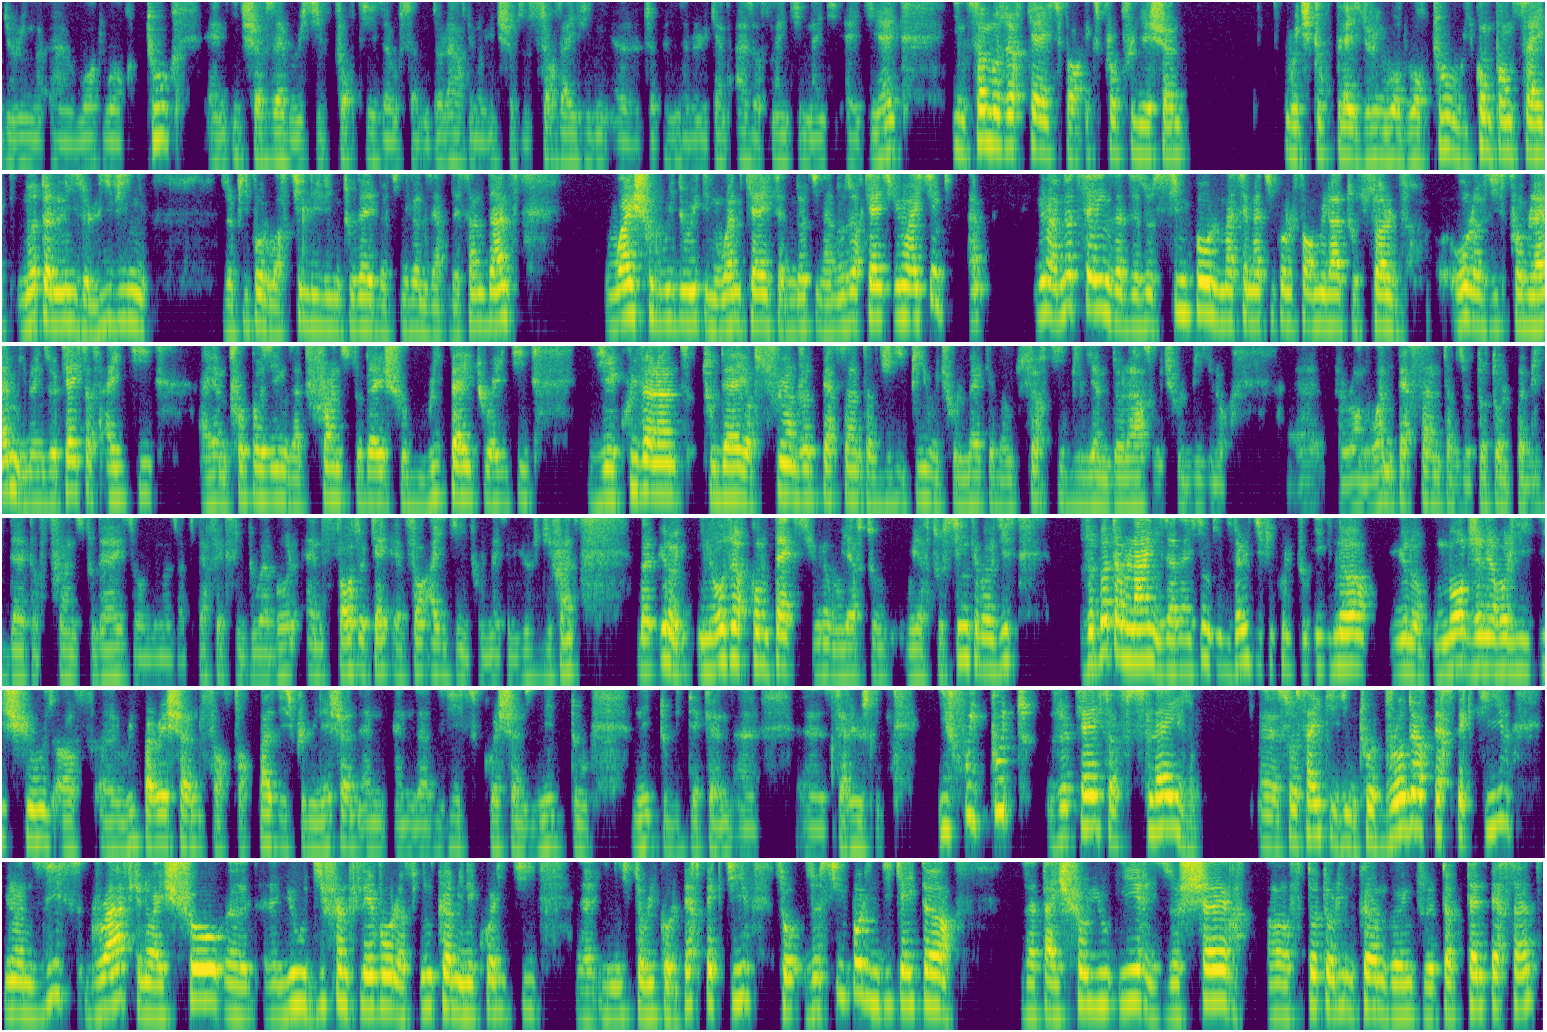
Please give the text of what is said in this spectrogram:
during World War II, and each of them received $40,000, you know, each of the surviving Japanese American as of 1988. In some other case for expropriation, which took place during World War II, we compensate not only the living, the people who are still living today, but even their descendants. Why should we do it in one case and not in another case? You know, I think, I'm, you know, I'm not saying that there's a simple mathematical formula to solve all of this problem. You know, in the case of Haiti, I am proposing that France today should repay to Haiti the equivalent today of 300% of GDP, which will make about 30 billion dollars, which will be, you know, uh, around 1% of the total public debt of France today. So, you know, that's perfectly doable. And for the for Haiti, it will make a huge difference. But, you know, in other contexts, you know, we have to we have to think about this. The bottom line is that I think it's very difficult to ignore, you know, more generally issues of uh, reparation for, for past discrimination and, and that these questions need to need to be taken uh, uh, seriously if we put the case of slave uh, societies into a broader perspective, you know, in this graph, you know, I show uh, you different level of income inequality uh, in historical perspective. So the simple indicator that I show you here is the share of total income going to the top 10%.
